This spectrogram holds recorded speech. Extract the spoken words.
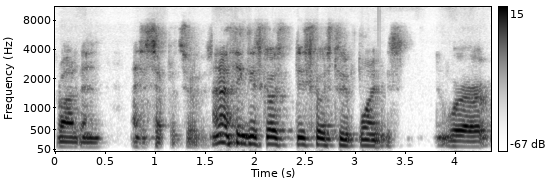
rather than as a separate service. And I think this goes this goes to the point where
